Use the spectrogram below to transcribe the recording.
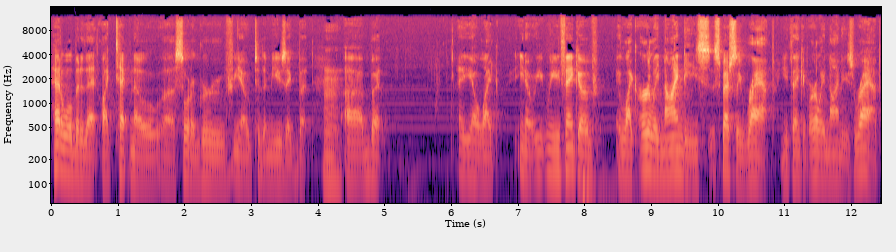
had a little bit of that like techno uh, sort of groove, you know, to the music, but uh, but uh, you know, like you know, when you think of like early '90s, especially rap, you think of early '90s rap.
